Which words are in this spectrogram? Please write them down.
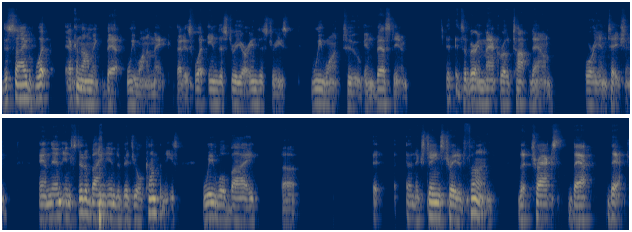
decide what economic bet we want to make. That is, what industry or industries we want to invest in. It's a very macro top down orientation. And then instead of buying individual companies, we will buy uh, an exchange traded fund that tracks that bet,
